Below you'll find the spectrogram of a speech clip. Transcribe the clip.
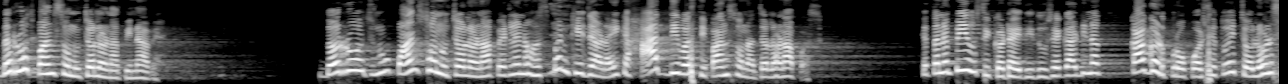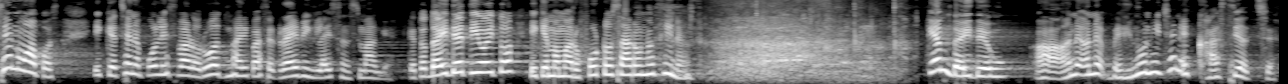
દરરોજ પાંચસોનું ચલણ આપીને આવે. દરરોજનું પાંચસોનું ચલણ આપે એટલે એના હસબન્ડ ખીજાડાય કે સાત દિવસથી પાંચસોના ચલણ આપસ. કે તને પીયુસી કઢાઈ દીધું છે, ગાડીના કાગળ પ્રોપર છે, તો એ ચલણ શેનું આપસ? એ કે છે ને, પોલીસવાળો રોજ મારી પાસે ડ્રાઇવિંગ લાઇસન્સ માગે. કે તો દઈ દેતી હોય તો? એ કે એમાં મારો ફોટો સારો નથી ને. કેમ દઈ દેવું? હા, અને અને બહેનોની છે ને એક ખાસિયત છે.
